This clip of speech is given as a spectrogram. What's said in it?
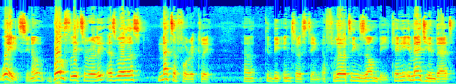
ways, you know, both literally as well as metaphorically. Uh, could be interesting. A flirting zombie. Can you imagine that,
